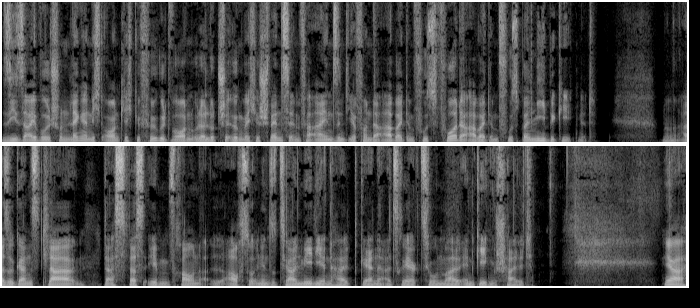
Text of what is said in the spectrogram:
sie sei wohl schon länger nicht ordentlich gevögelt worden oder lutsche irgendwelche Schwänze im Verein, sind ihr von der Arbeit im Fuß, vor der Arbeit im Fußball nie begegnet. Ne? Also ganz klar das, was eben Frauen auch so in den sozialen Medien halt gerne als Reaktion mal entgegenschallt. Ja,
